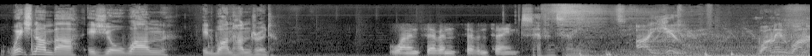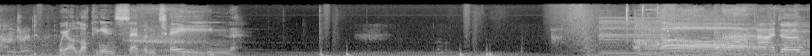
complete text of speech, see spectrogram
Which number is your one in 100? One in seven, 17. 17. Are you 1 in 100? We are locking in 17. Adam,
